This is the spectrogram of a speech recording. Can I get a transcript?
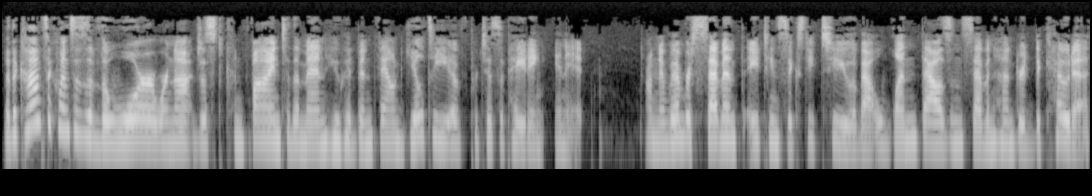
But the consequences of the war were not just confined to the men who had been found guilty of participating in it. On November 7th, 1862, about 1,700 Dakota,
